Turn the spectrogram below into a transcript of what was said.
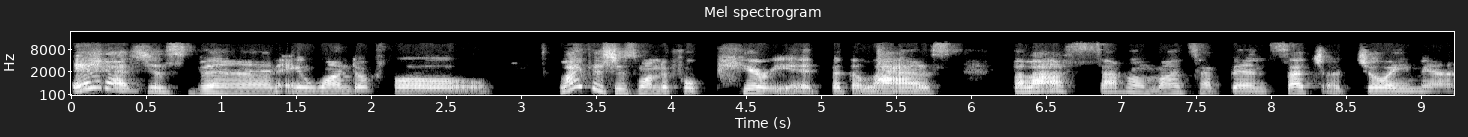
It has just been a wonderful life is just wonderful, period. But the last the last several months have been such a joy, man.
